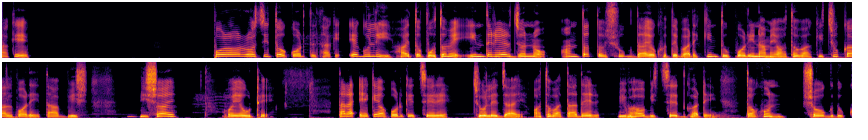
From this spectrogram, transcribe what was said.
তাকে প্ররোচিত করতে থাকে। এগুলি হয়তো প্রথমে ইন্দ্রিয়ের জন্য অন্তত সুখদায়ক হতে পারে, কিন্তু পরিণামে অথবা কিছুকাল পরে তা বিষয় হয়ে ওঠে। তারা একে অপরকে ছেড়ে চলে যায় অথবা তাদের বিবাহ বিচ্ছেদ ঘটে, তখন শোক, দুঃখ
